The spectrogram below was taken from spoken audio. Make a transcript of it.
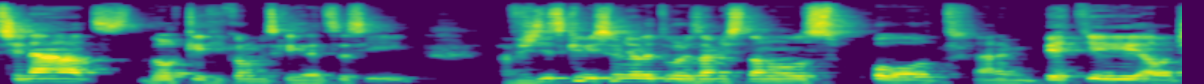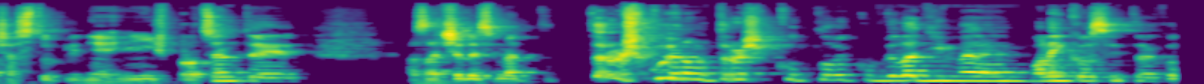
13 velkých ekonomických recesí a vždycky, když jsme měli tu nezaměstnanost pod, já nevím, pěti, ale často klidně i níž procenty, a začali jsme to trošku, jenom trošku to jako vyladíme, malinko si to jako,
